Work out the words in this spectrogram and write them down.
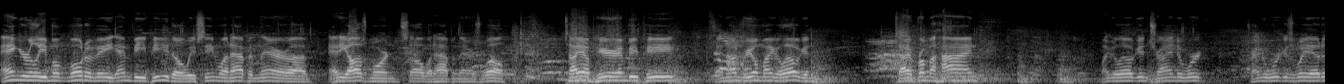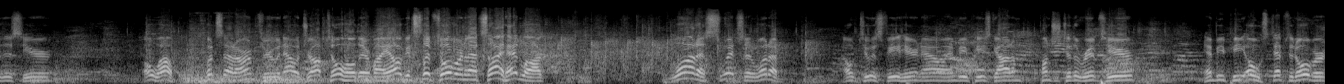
angrily mo- motivate MVP though. We've seen what happened there. Uh, Eddie Osborne saw what happened there as well. Tie up here, MVP and Unreal Michael Elgin. Tie from behind. Michael Elgin trying to work, trying to work his way out of this here. Oh wow, puts that arm through and now a drop toe hold there by Elgin. Slips over into that side headlock. What a switch and what a out to his feet here now. MVP's got him. Punches to the ribs here. MVP, oh, steps it over.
